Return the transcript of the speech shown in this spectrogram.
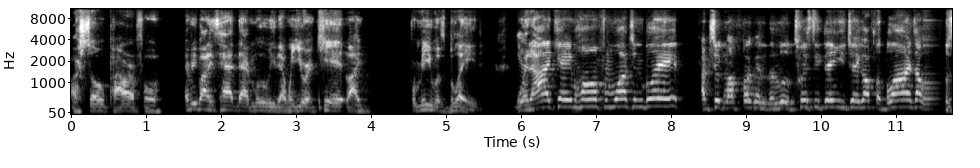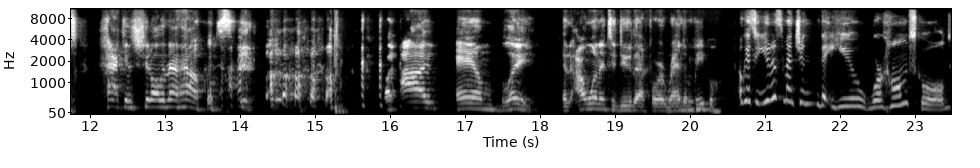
are so powerful. Everybody's had that movie that when you were a kid, like for me, was Blade. Yeah. When I came home from watching Blade, I took my fucking the little twisty thing you take off the blinds. I was hacking shit all in that house. like I am Blade. And I wanted to do that for random people. Okay, so you just mentioned that you were homeschooled.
